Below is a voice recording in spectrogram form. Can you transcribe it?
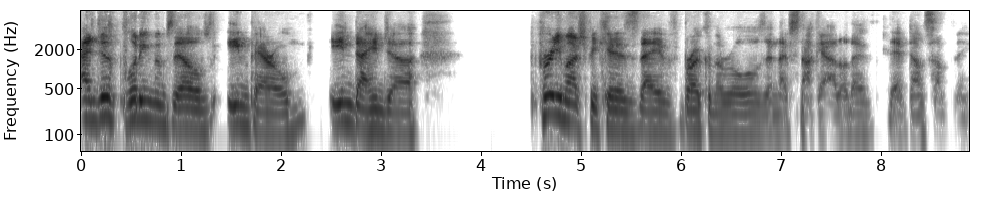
and just putting themselves in peril in danger pretty much because they've broken the rules and they've snuck out or they've they've done something.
